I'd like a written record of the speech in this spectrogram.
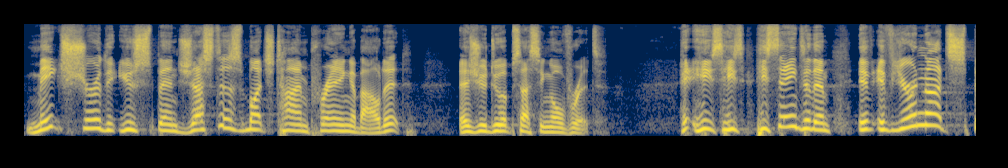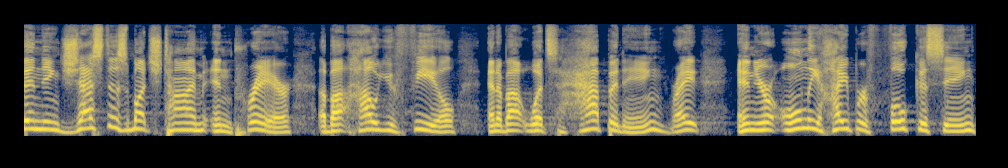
make sure that you spend just as much time praying about it as you do obsessing over it. He's, he's, he's saying to them, if, if you're not spending just as much time in prayer about how you feel and about what's happening, right? And you're only hyper focusing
